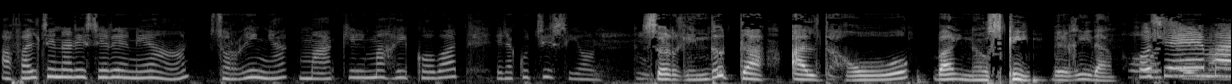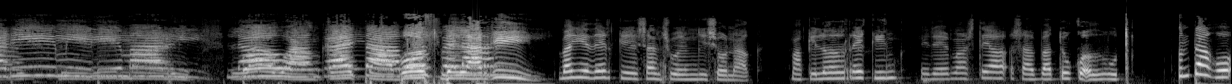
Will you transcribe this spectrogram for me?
Afaltzen ari zirenean, zorginak makil magiko bat erakutsi zion. Zorginduta altago, bai noski, begira. Jose Mari Mirimari, lau hanka eta bost belarri. Bai ederki esan zuen gizonak. Makilo horrekin ere emaztea salbatuko dut. Ontago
